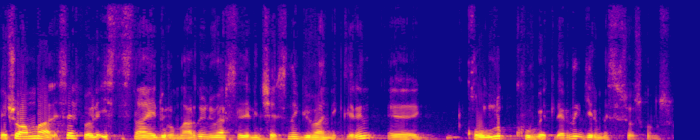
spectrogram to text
Ve şu an maalesef böyle istisnai durumlarda üniversitelerin içerisinde güvenliklerin e, kolluk kuvvetlerinin girmesi söz konusu.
